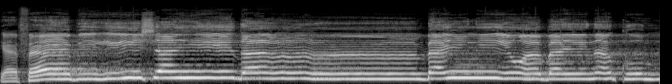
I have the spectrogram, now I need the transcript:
كفى به شهيدا بيني وبينكم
